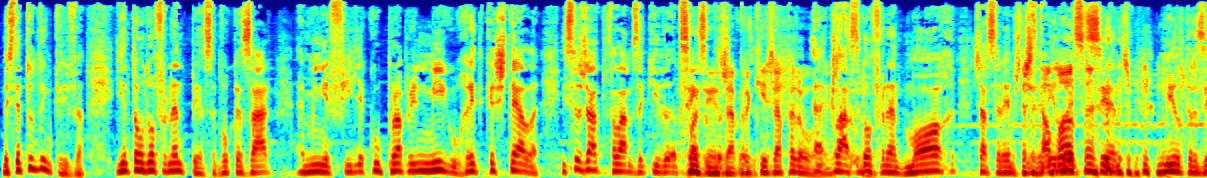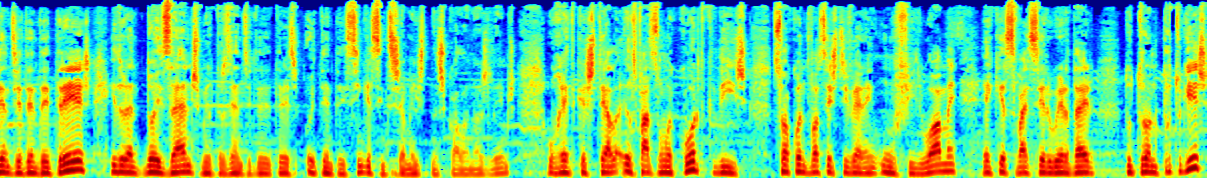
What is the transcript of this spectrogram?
Mas isto é tudo incrível. E então o Dom Fernando pensa: vou casar a minha filha com o próprio inimigo, o rei de Castela. Isso já falámos aqui de, Sim, sim, já por coisas. aqui já parou. Ah, claro, sim. o Dom Fernando morre, já sabemos, estamos em almoça. 1800, 1383, e durante dois anos, 1383, 85, assim que se chama isto na escola, nós lemos, o rei de Castela, ele faz um acordo que diz: só quando vocês tiverem um filho homem é que esse vai ser o herdeiro do trono português,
